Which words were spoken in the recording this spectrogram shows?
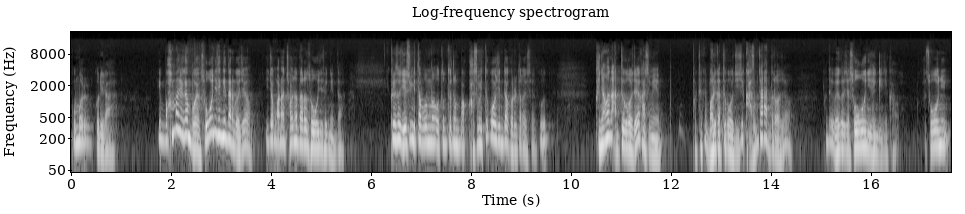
꿈을 꾸리라. 이뭐 한마디로 얘기하면 뭐예요? 소원이 생긴다는 거죠. 이전과는 전혀 다른 소원이 생긴다. 그래서 예수 믿다 보면 어떤 때는 막 가슴이 뜨거워진다 그럴 때가 있어요. 그 그냥은 안 뜨거워져요 가슴이. 보통 머리가 뜨거워지지 가슴 잘안 뜨거워져. 근데 왜 그러죠? 소원이 생기니까 소원이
